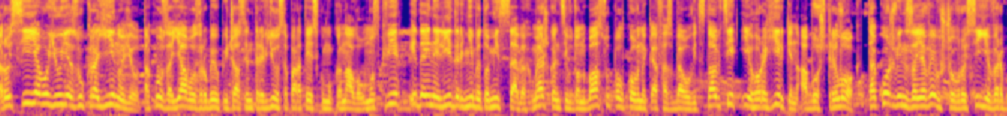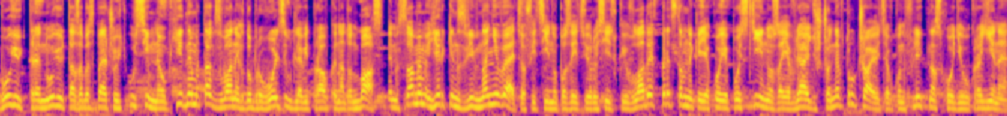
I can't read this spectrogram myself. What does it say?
Росія воює з Україною. Таку заяву зробив під час інтерв'ю сепаратистському каналу у Москві ідейний лідер, нібито місцевих мешканців Донбасу, полковник ФСБ у відставці Ігор Гіркін або Стрілок. Також він заявив, що в Росії вербують, тренують та забезпечують усім необхідним так званих добровольців для відправки на Донбас. Тим самим Гіркін звів на нівець офіційну позицію російської влади, представники якої постійно заявляють, що не втручаються в конфлікт на сході України.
